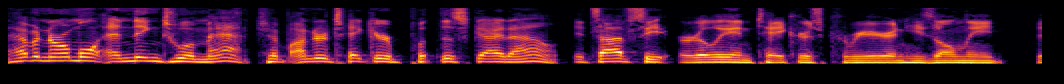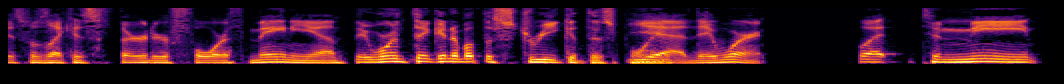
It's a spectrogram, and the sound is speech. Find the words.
have a normal ending to a match. Have Undertaker put this guy down. It's obviously early in Taker's career, and he's only this was like his third or fourth Mania. They weren't thinking about the streak at this point. Yeah, they weren't. But to me,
